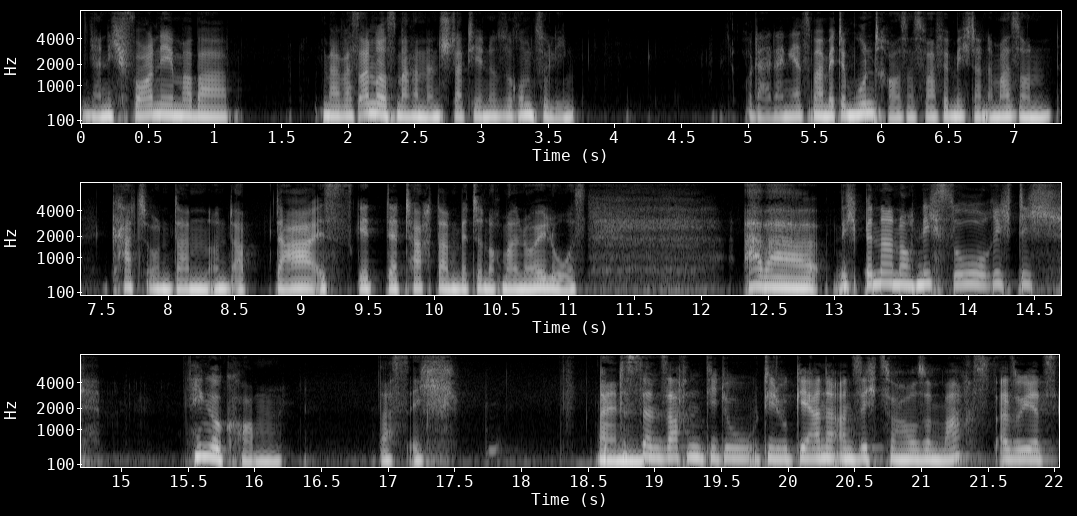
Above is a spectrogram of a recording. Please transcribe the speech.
ja nicht vornehmen, aber mal was anderes machen, anstatt hier nur so rumzuliegen. Oder dann jetzt mal mit dem Hund raus. Das war für mich dann immer so ein Cut und dann, und ab da ist, geht der Tag dann bitte nochmal neu los. Aber ich bin da noch nicht so richtig hingekommen, dass ich Gibt es denn Sachen, die du, die du gerne an sich zu Hause machst? Also jetzt,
